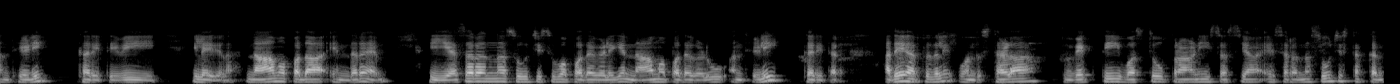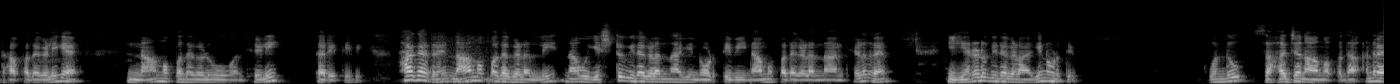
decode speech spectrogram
ಅಂತ ಹೇಳಿ ಕರಿತೀವಿ. ಇಲ್ಲ ಇದೆಯಲ್ಲ ನಾಮಪದ ಎಂದರೆ ಹೆಸರನ್ನ ಸೂಚಿಸುವ ಪದಗಳಿಗೆ ನಾಮಪದಗಳು ಅಂತ ಹೇಳಿ ಕರೀತಾರೆ. ಅದೇ ಅರ್ಥದಲ್ಲಿ ಒಂದು ಸ್ಥಳ, ವ್ಯಕ್ತಿ, ವಸ್ತು, ಪ್ರಾಣಿ, ಸಸ್ಯ ಹೆಸರನ್ನ ಸೂಚಿಸ್ತಕ್ಕಂತಹ ಪದಗಳಿಗೆ ನಾಮಪದಗಳು ಅಂತ ಹೇಳಿ ಕರಿತೀವಿ. ಹಾಗಾದ್ರೆ ನಾಮಪದಗಳಲ್ಲಿ ನಾವು ಎಷ್ಟು ವಿಧಗಳನ್ನಾಗಿ ನೋಡ್ತೀವಿ ನಾಮಪದಗಳನ್ನ ಅಂತ ಹೇಳಿದ್ರೆ ಎರಡು ವಿಧಗಳಾಗಿ ನೋಡ್ತೀವಿ. ಒಂದು ಸಹಜ ನಾಮಪದ, ಅಂದ್ರೆ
